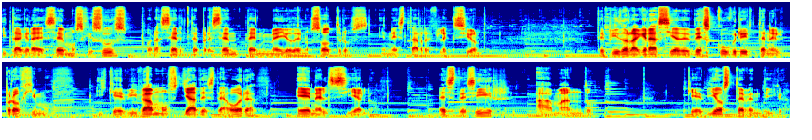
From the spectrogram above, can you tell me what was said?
y te agradecemos Jesús por hacerte presente en medio de nosotros en esta reflexión. Te pido la gracia de descubrirte en el prójimo y que vivamos ya desde ahora en el cielo es decir, amando. Que Dios te bendiga.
